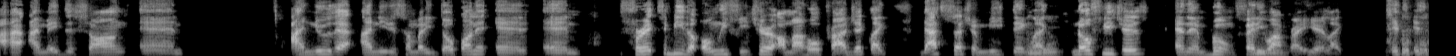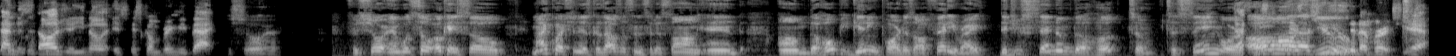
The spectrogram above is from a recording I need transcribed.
I, I made this song and I knew that I needed somebody dope on it and and for it to be the only feature on my whole project, like that's such a me thing. Like Mhm. no features and then boom, Fetty Mhm. Wap right here. Like it's it's that nostalgia, you know. It's it's gonna bring me back. For sure. For sure. And what so okay, so my question is because I was listening to the song and um the whole beginning part is all Fetty, right? Did you send him the hook to to sing or That's oh me. that's you? Did a verse, yeah.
